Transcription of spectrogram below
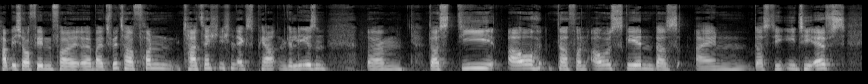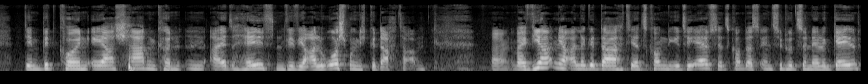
habe ich auf jeden Fall äh, bei Twitter von tatsächlichen Experten gelesen, ähm, dass die auch davon ausgehen, dass ein, dass die ETFs dem Bitcoin eher schaden könnten als helfen, wie wir alle ursprünglich gedacht haben. Äh, weil wir hatten ja alle gedacht, jetzt kommen die ETFs, jetzt kommt das institutionelle Geld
